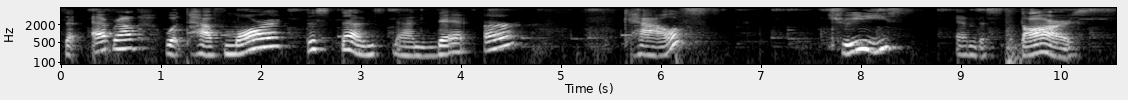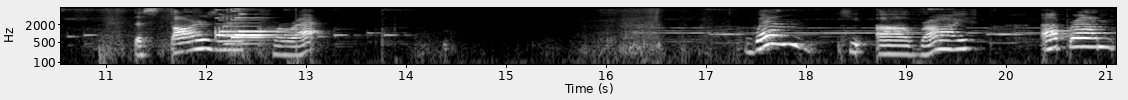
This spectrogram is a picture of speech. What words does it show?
said Abraham would have more distance than there are cows, trees, and the stars. The stars are correct. When he arrived, Abraham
